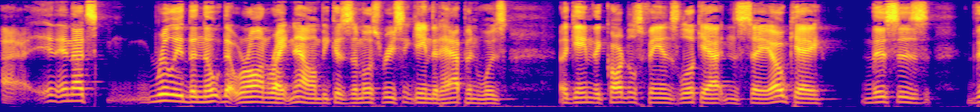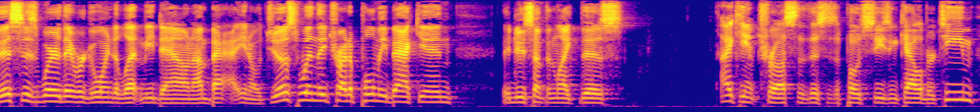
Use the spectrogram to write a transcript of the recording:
Uh, and, and that's really the note that we're on right now because the most recent game that happened was a game that Cardinals fans look at and say, okay, this is this is where they were going to let me down. I'm back, you know, just when they try to pull me back in, they do something like this. I can't trust that this is a postseason caliber team.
